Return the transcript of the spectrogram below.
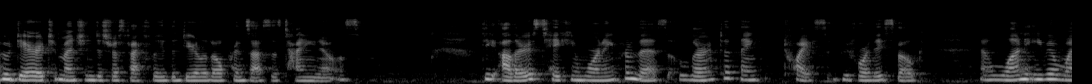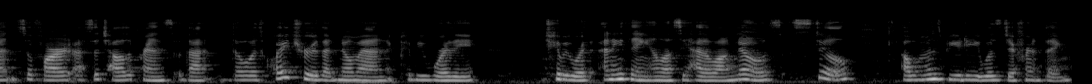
who dared to mention disrespectfully the dear little princess's tiny nose. The others, taking warning from this, learned to think twice before they spoke, and one even went so far as to tell the prince that though it was quite true that no man could be worthy could be worth anything unless he had a long nose, still a woman's beauty was a different thing.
